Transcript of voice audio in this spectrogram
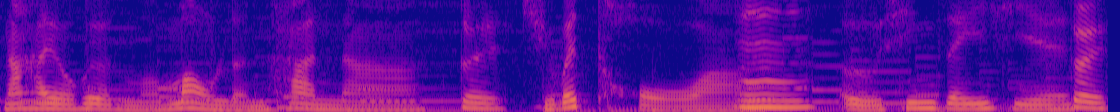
然后还有会有什么冒冷汗呐、啊，对，血被头啊，嗯，恶心这一些，对，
